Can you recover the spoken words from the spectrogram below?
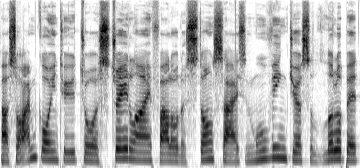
Uh, so I'm going to draw a straight line, follow the stone size, moving just a little bit.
